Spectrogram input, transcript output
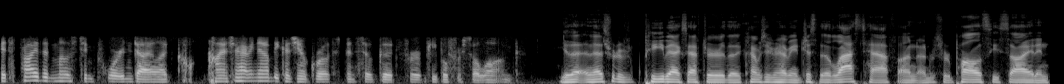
it's probably the most important dialogue clients are having now because you know growth has been so good for people for so long. Yeah, that, and that sort of piggybacks after the conversation we're having just the last half on, on sort of policy side and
